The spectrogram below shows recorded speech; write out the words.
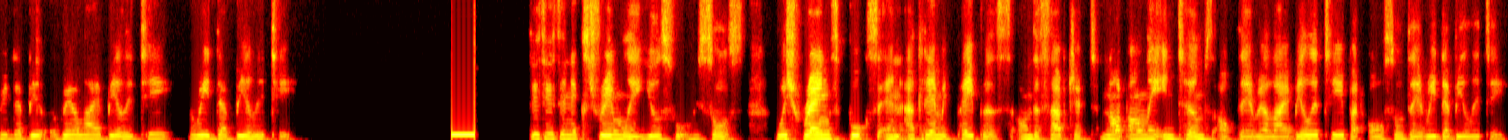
reliability, readability. This is an extremely useful resource which ranks books and academic papers on the subject not only in terms of their reliability but also their readability.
